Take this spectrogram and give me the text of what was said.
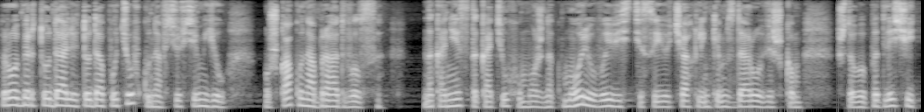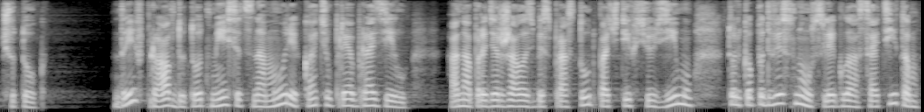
Роберту дали туда путевку на всю семью. Уж как он обрадовался. Наконец-то Катюху можно к морю вывести с ее чахленьким здоровьишком, чтобы подлечить чуток. Да и вправду, тот месяц на море Катю преобразил — она продержалась без простуд почти всю зиму, только под весну слегла с атитом,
